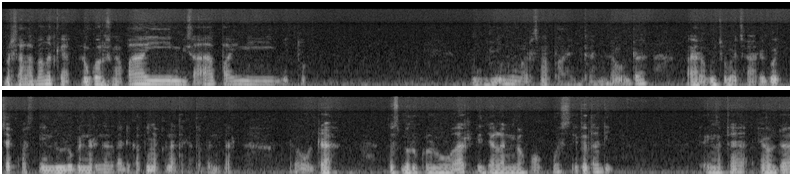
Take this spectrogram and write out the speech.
bersalah banget kayak lu gue harus ngapain? Bisa apa ini? Gitu gue bingung harus ngapain kan. Ya udah akhirnya gue coba cari gue cek pastiin dulu bener nggak tadi kakinya kena ternyata bener. Ya udah terus baru keluar di jalan gak fokus itu tadi. Ingetnya ya udah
